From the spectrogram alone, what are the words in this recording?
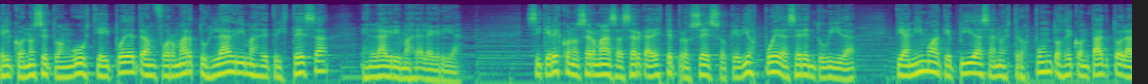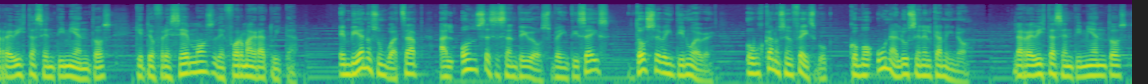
Él conoce tu angustia y puede transformar tus lágrimas de tristeza en lágrimas de alegría. Si querés conocer más acerca de este proceso que Dios puede hacer en tu vida, te animo a que pidas a nuestros puntos de contacto la revista Sentimientos que te ofrecemos de forma gratuita. Envíanos un WhatsApp al 1162 26 1229 o búscanos en Facebook como Una Luz en el Camino. La revista Sentimientos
